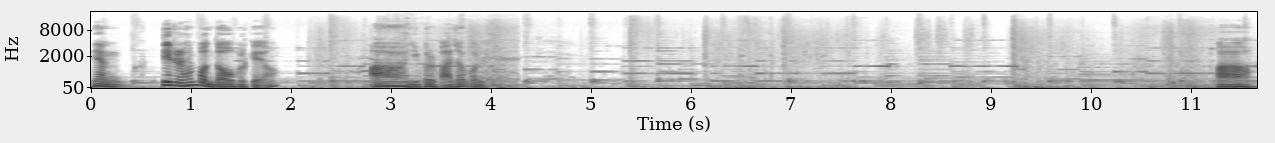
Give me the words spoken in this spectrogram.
그냥 극딜을 한번 넣어볼게요. 아, 이걸 맞아보네. 아, 아.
